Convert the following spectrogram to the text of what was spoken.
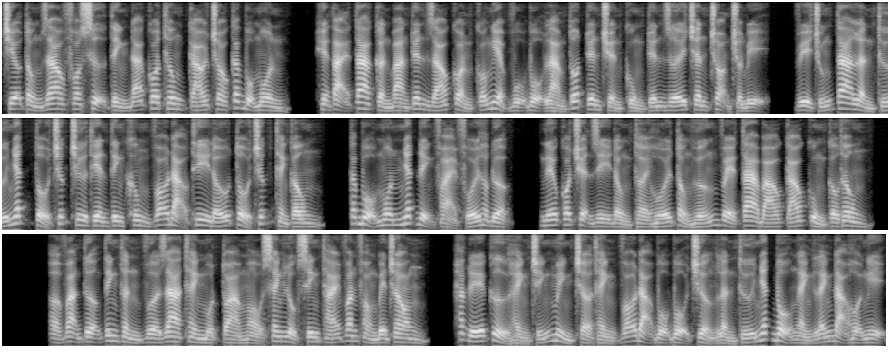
Triệu Tổng giao phó sự tình đã có thông cáo cho các bộ môn, hiện tại ta cần bàn tuyên giáo còn có nghiệp vụ bộ làm tốt tuyên truyền cùng tuyến dưới chân chọn chuẩn bị, vì chúng ta lần thứ nhất tổ chức chư thiên tinh không võ đạo thi đấu tổ chức thành công, các bộ môn nhất định phải phối hợp được, nếu có chuyện gì đồng thời hối tổng hướng về ta báo cáo cùng câu thông. Ở vạn tượng tinh thần vừa ra thành một tòa màu xanh lục sinh thái văn phòng bên trong, hắc đế cử hành chính mình trở thành võ đạo bộ bộ trưởng lần thứ nhất bộ ngành lãnh đạo hội nghị.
